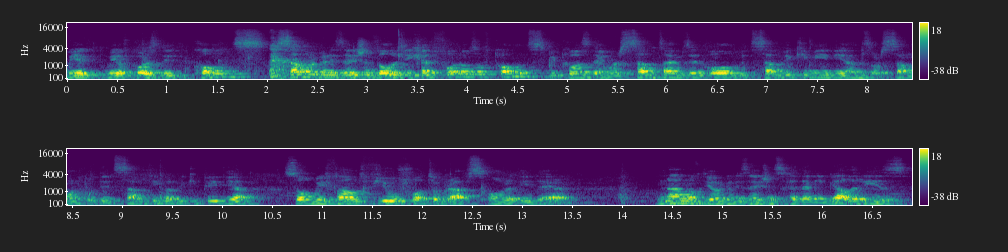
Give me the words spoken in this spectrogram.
we, we of course did commons. Some organizations already had photos of commons because they were sometimes involved with some Wikimedians or someone who did something on Wikipedia. So we found few photographs already there. None of the organizations had any galleries.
